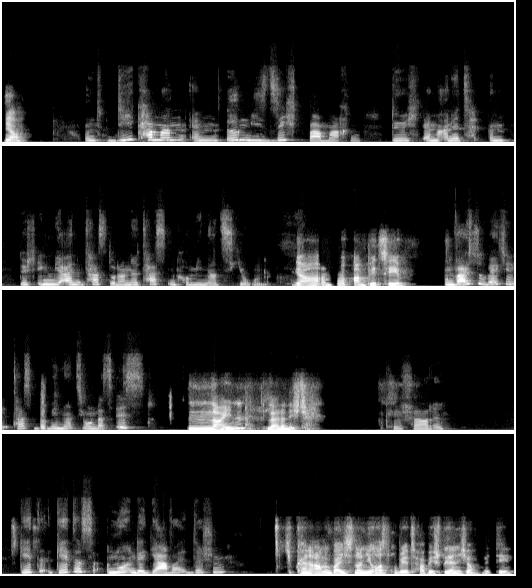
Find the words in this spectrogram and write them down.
Ja. Und die kann man ähm, irgendwie sichtbar machen. Durch, ähm, eine, ähm, durch irgendwie eine Taste oder eine Tastenkombination. Ja, am, am PC. Und weißt du, welche Tastenkombination das ist? Nein, leider nicht. Okay, schade. Geht, geht es nur in der Java Edition? Ich habe keine Ahnung, weil ich es noch nie ausprobiert habe. Ich spiele ja nicht auch mit D.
